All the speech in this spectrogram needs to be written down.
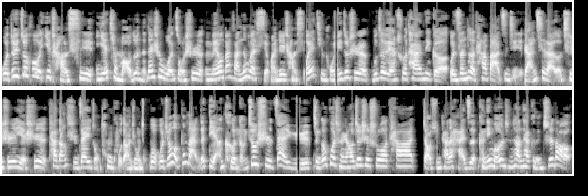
我对最后一场戏也挺矛盾的，但是我总是没有办法那么喜欢这一场戏。我也挺同意，就是吴泽源说他那个文森特他把自己燃起来了，其实也。是他当时在一种痛苦当中，我我觉得我不满的点可能就是在于整个过程，然后就是说他找寻他的孩子，肯定某种程度上他可能知道。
